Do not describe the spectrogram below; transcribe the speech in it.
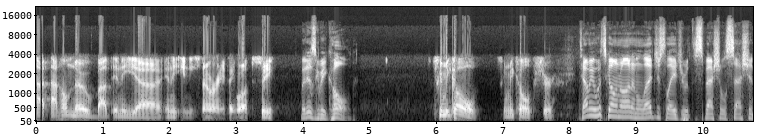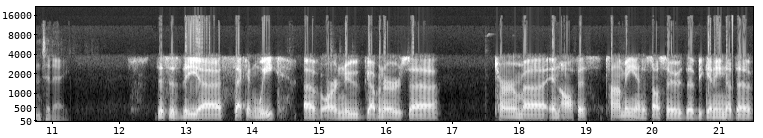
I, I don't know about any uh, any any snow or anything. We'll have to see. But it's gonna be cold. It's gonna be cold. It's gonna be cold for sure. Tell me what's going on in the legislature with the special session today. This is the uh, second week of our new governor's uh, term uh, in office, Tommy, and it's also the beginning of the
